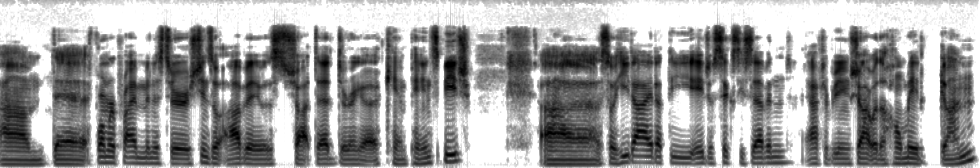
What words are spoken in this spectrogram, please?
Um, the former Prime Minister Shinzo Abe was shot dead during a campaign speech. Uh, so he died at the age of 67 after being shot with a homemade gun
